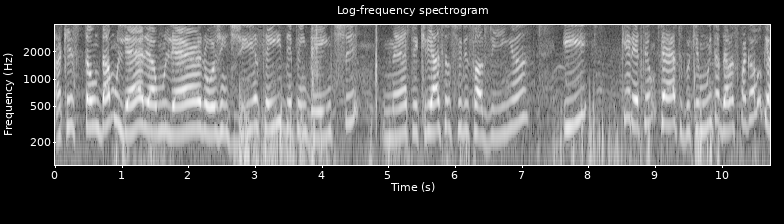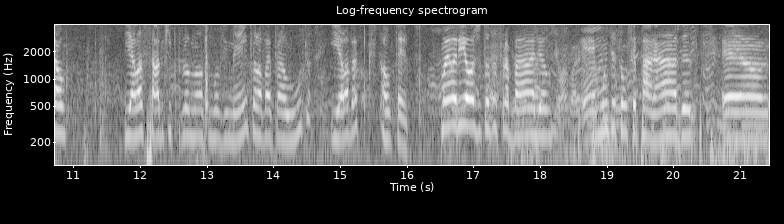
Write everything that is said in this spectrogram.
a questão da mulher é a mulher hoje em dia ser independente, né? Ter criar seus filhos sozinha e querer ter um teto, porque muitas delas pagam aluguel. E ela sabe que pelo nosso movimento ela vai para a luta e ela vai conquistar o teto. A maioria hoje todas trabalham, é, muitas são separadas, é,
